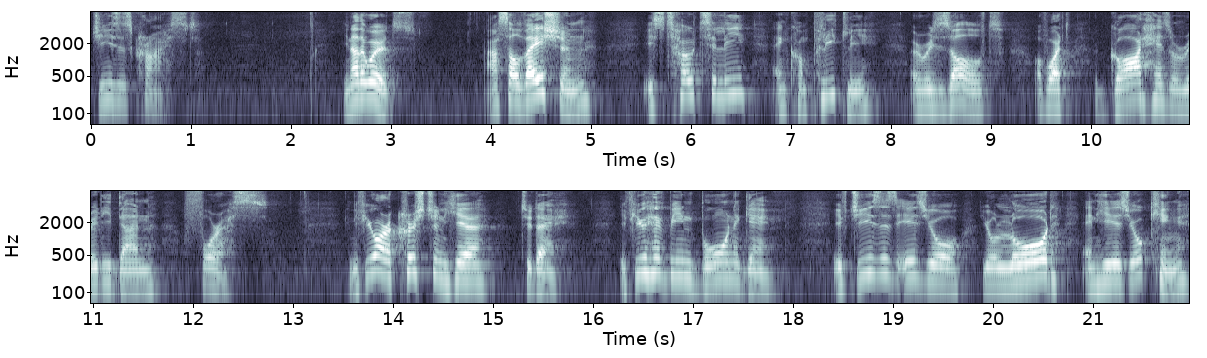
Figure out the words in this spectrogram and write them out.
Jesus Christ. In other words, our salvation is totally and completely a result of what God has already done for us. And if you are a Christian here today, if you have been born again, if Jesus is your, your Lord and He is your King,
